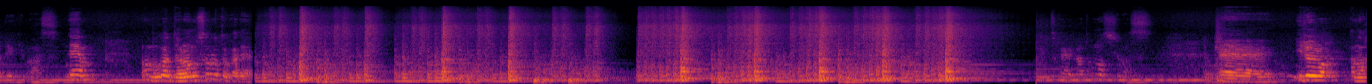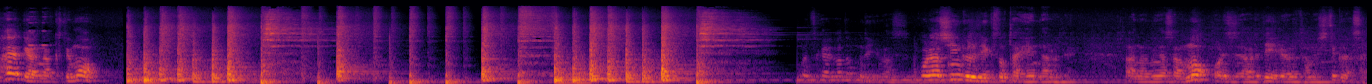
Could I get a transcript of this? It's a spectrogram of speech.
できますで、まあ、僕はドラムソロとかで。使い方もします、えー、いろいろあの早くやらなくても。使い方もできます。これはシングルでいくと大変なのであの皆さんもオリジナルでいろいろ試してください。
